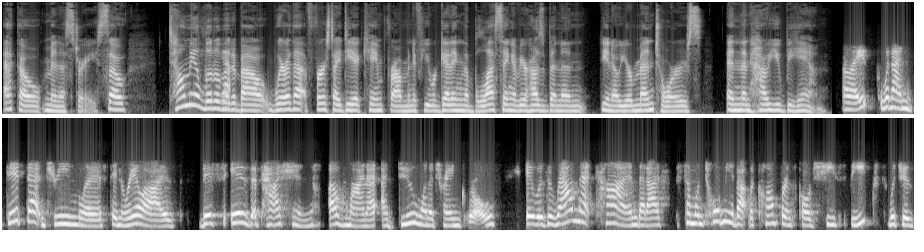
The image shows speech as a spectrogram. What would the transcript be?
echo ministry. So tell me a little yeah. bit about where that first idea came from and if you were getting the blessing of your husband and, you know, your mentors, and then how you began. All right. When I did that dream list and realized this is a passion of mine. I, I do want to train girls. It was around that time that I someone told me about the conference called She Speaks, which is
